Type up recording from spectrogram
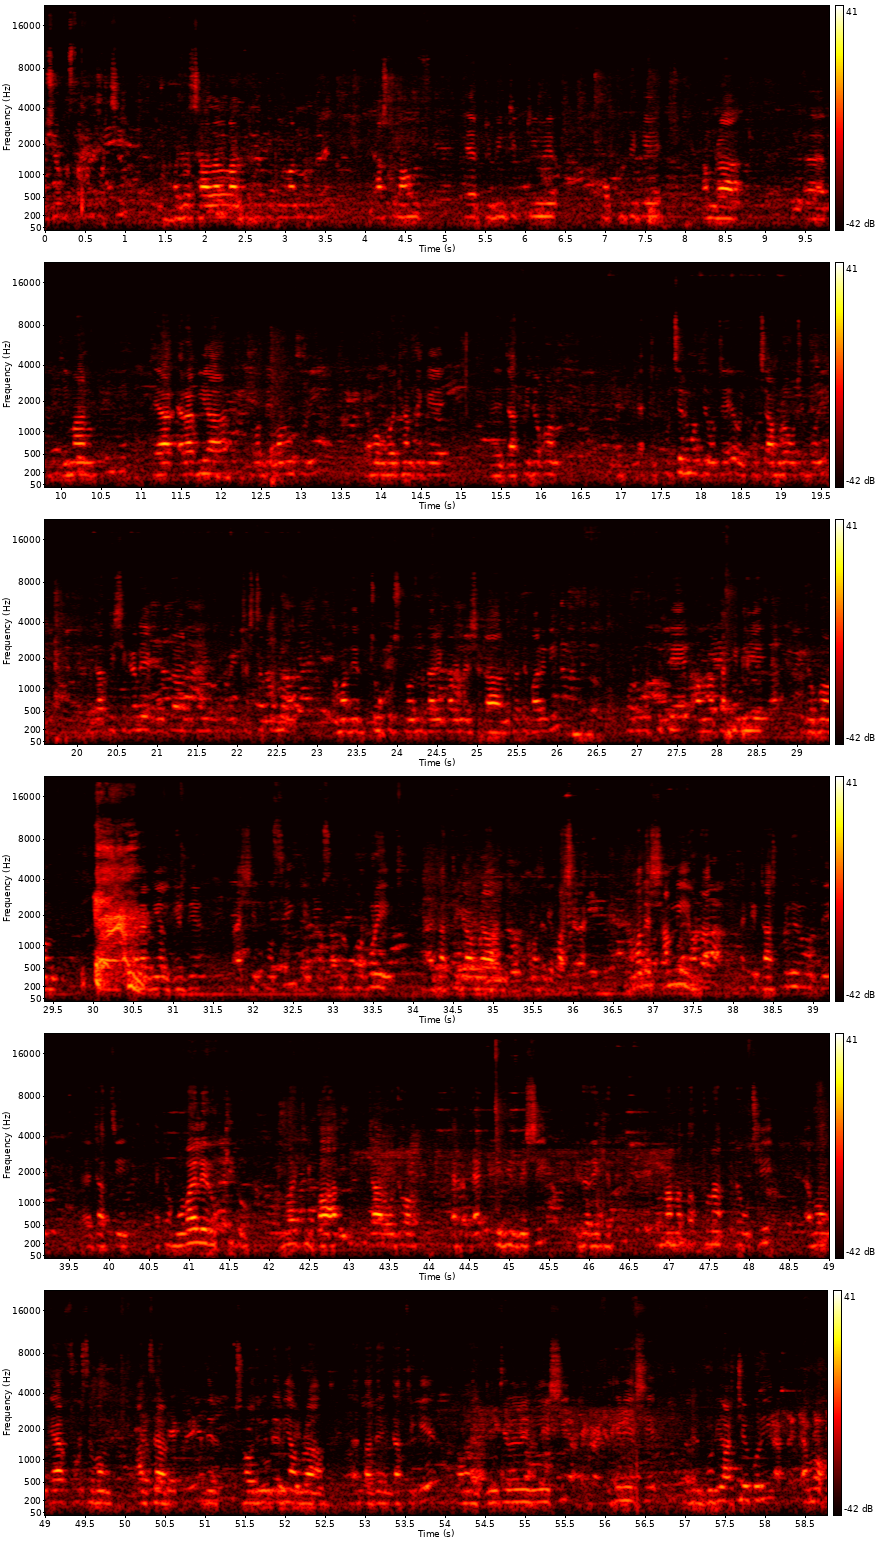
বিষয় উপস্থাপন করছি। হজরত শাহজালাল আন্তর্জাতিক বিমানবন্দরে কাস্টম হাউস এর প্রিভেন্টিভ টিমের পক্ষ থেকে আমরা বিমান, এয়ার অ্যারাবিয়ার মধ্যে ভ্রমণ করি এবং ওইখান থেকে যাত্রী যখন একটি কোচের মধ্যে উঠে, ওই কোচে আমরা উঠে পড়ি। যাত্রী সেখানে গোলটা লুকানোর অনেক চেষ্টা করলেও আমাদের চৌকুশ নজরদারির কারণে সেটা লুকাতে পারিনি। পরবর্তীতে আমরা তাকে নিয়ে যখন অ্যারাবিয়াল গেট দিয়ে এসে পৌঁছি এই পৌঁছানোর পরপরই যাত্রীকে আমরা আমাদের পাশে রাখি। আমাদের সামনেই হঠাৎ একটি ডাস্টবিনের মধ্যে যাত্রী একটা মোবাইলে রক্ষিত নয়টি বার যার ওজন এক- কেজির বেশি, এটা রেখে দেয়। আমরা তৎক্ষণাৎ এটা উঠি এবং এয়ারফোর্স এবং আনসার এদের সহযোগিতা নিয়ে আমরা তাদের যাত্রীকে আমাদের ড্রিম চ্যানেলে নিয়ে এসি, এখানে এসে তাদের বডি আর্চিও করি এবং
